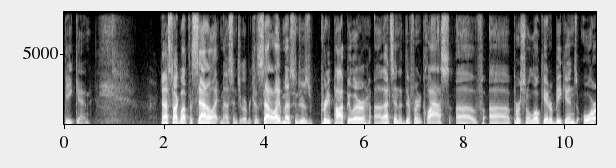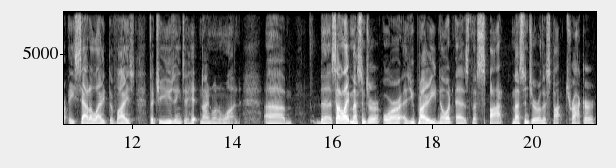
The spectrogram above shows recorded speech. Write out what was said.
beacon. Now let's talk about the satellite messenger because satellite messenger is pretty popular. Uh, that's in a different class of uh, personal locator beacons or a satellite device that you're using to hit 911. Um, the satellite messenger, or as you probably know it as the spot messenger or the spot tracker,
